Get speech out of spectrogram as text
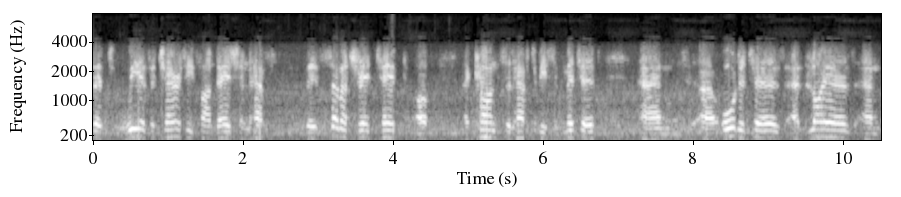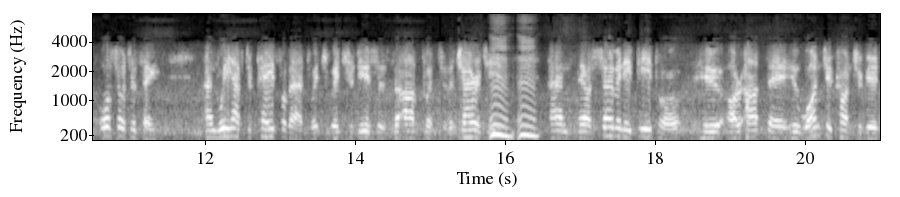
that we as a charity foundation have there's so much red tape of accounts that have to be submitted and uh, auditors and lawyers and all sorts of things. And we have to pay for that, which, which reduces the output to the charities. And there are so many people who are out there who want to contribute,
